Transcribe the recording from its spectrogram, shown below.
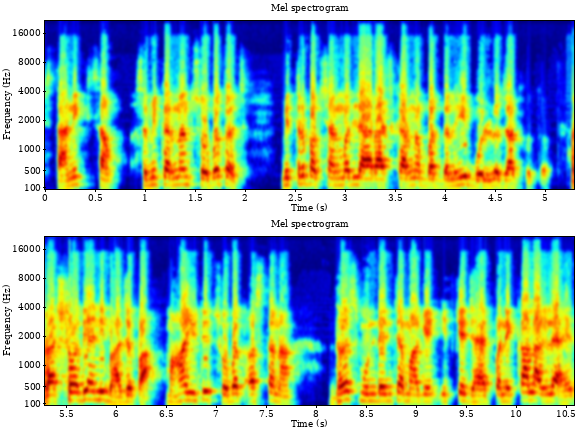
स्थानिक सम- समीकरणांसोबतच मित्रपक्षांमधल्या राजकारणाबद्दलही बोललं जात होतं. राष्ट्रवादी आणि भाजपा महायुतीत सोबत असताना धस मुंडेंच्या मागे इतके जाहीरपणे का लागले आहेत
